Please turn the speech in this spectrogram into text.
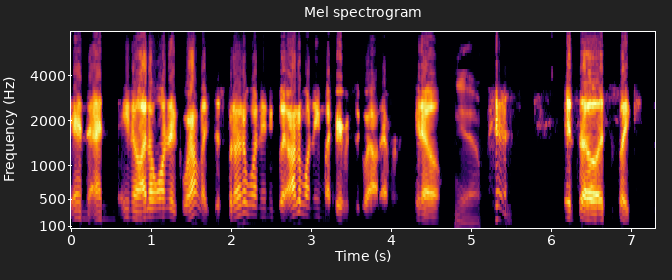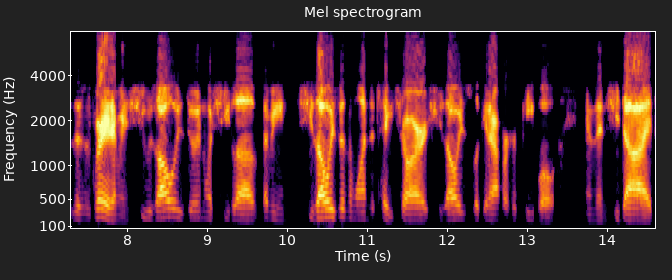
and and you know, I don't want to go out like this, but I don't want anybody. I don't want any of my favorites to go out ever, you know. yeah, and so it's just like this is great. I mean, she was always doing what she loved. I mean, she's always been the one to take charge. She's always looking out for her people, and then she died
